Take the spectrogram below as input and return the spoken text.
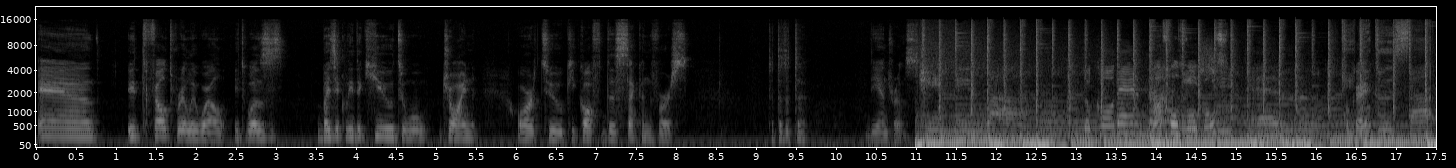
and it felt really well. It was basically the cue to join or to kick off the second verse. The entrance. Muffled vocals. Okay.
